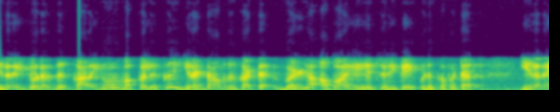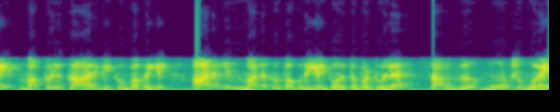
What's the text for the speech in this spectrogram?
இதனைத் தொடர்ந்து கரையோர மக்களுக்கு இரண்டாவது கட்ட வெள்ள அபாய எச்சரிக்கை விடுக்கப்பட்டது. இதனை மக்களுக்கு அறிவிக்கும் வகையில் அணையின் மதகு பகுதியில் பொருத்தப்பட்டுள்ள சங்கு மூன்று முறை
